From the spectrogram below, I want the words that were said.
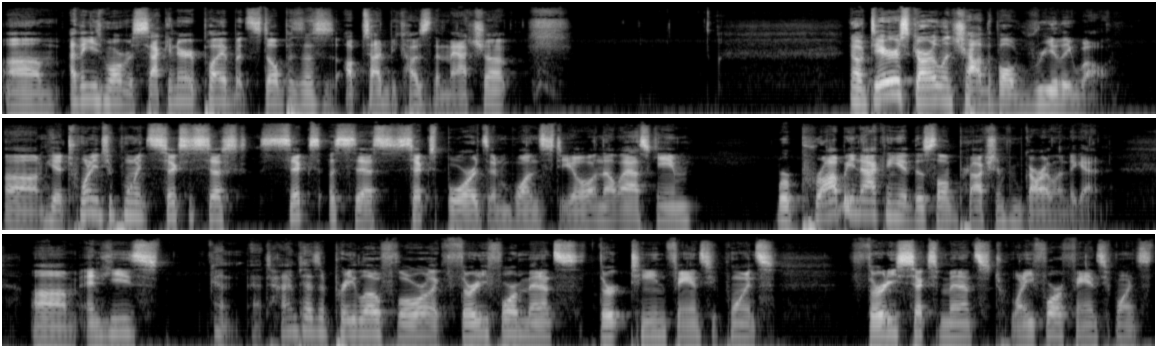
Um, I think he's more of a secondary play, but still possesses upside because of the matchup. Now, Darius Garland shot the ball really well. Um, he had 22 points, six assists, six assists, six boards, and one steal in that last game we're probably not going to get this level of production from Garland again. Um, and he's at times has a pretty low floor, like 34 minutes, 13 fancy points, 36 minutes, 24 fancy points,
